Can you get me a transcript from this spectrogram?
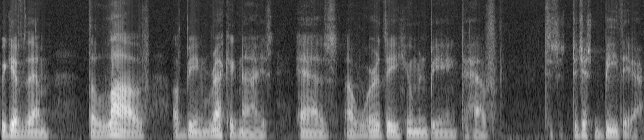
We give them the love of being recognized as a worthy human being to have, to, to just be there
